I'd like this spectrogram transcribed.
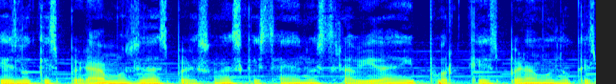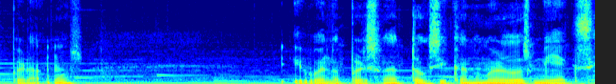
qué es lo que esperamos de las personas que están en nuestra vida y por qué esperamos lo que esperamos. Y bueno, persona tóxica número dos, mi ex.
